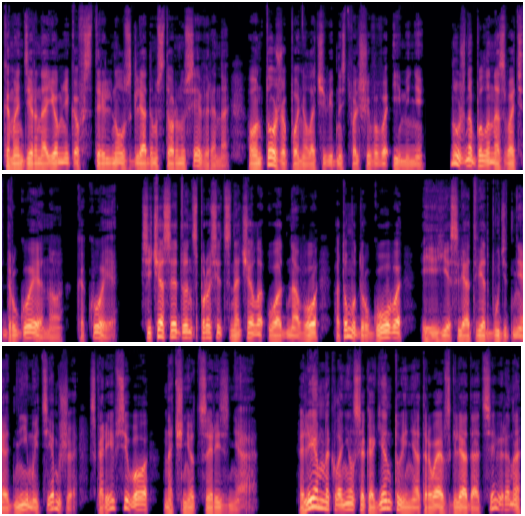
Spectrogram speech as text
Командир наемников стрельнул взглядом в сторону Северина. Он тоже понял очевидность фальшивого имени. Нужно было назвать другое, но какое? Сейчас Эдван спросит сначала у одного, потом у другого, и если ответ будет не одним и тем же, скорее всего, начнется резня. Лем наклонился к агенту и, не отрывая взгляда от Северина,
